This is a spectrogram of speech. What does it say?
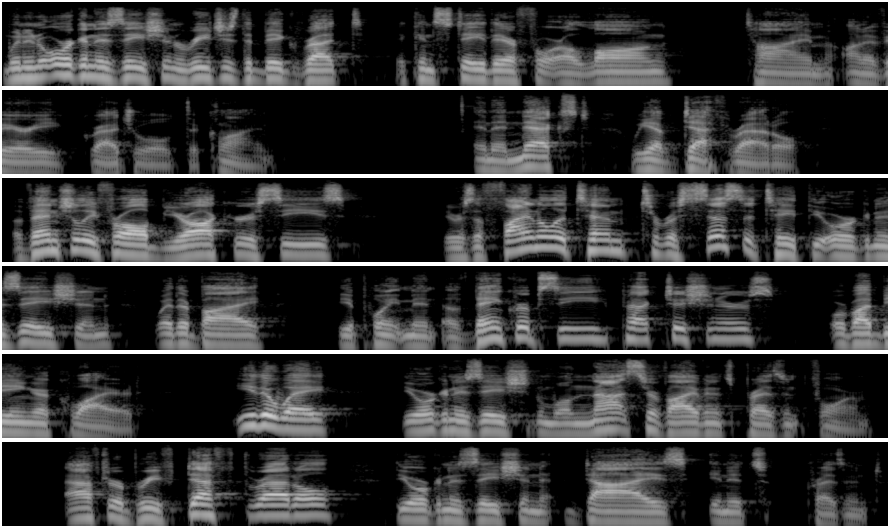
When an organization reaches the big rut, it can stay there for a long time on a very gradual decline. And then next, we have death rattle. Eventually, for all bureaucracies, there is a final attempt to resuscitate the organization, whether by the appointment of bankruptcy practitioners or by being acquired. Either way, the organization will not survive in its present form. After a brief death rattle, the organization dies in its present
